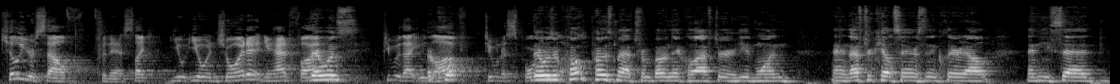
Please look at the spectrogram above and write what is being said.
kill yourself for this. Like you, you enjoyed it and you had fun. There was people that you love quote- doing a sport. There was a quote post match from Bo Nickal after he had won, and after Cael Sanderson cleared out, and he said,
